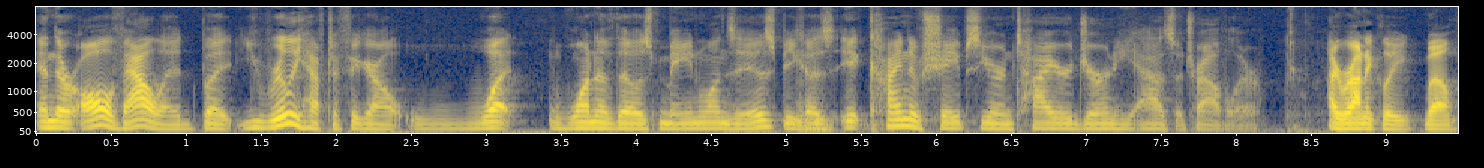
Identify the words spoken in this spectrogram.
and they're all valid, but you really have to figure out what one of those main ones is because mm-hmm. it kind of shapes your entire journey as a traveler. Ironically, well,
